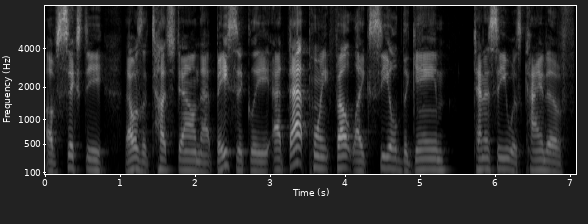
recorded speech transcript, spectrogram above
of 60. That was a touchdown that basically, at that point, felt like sealed the game. Tennessee was kind of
